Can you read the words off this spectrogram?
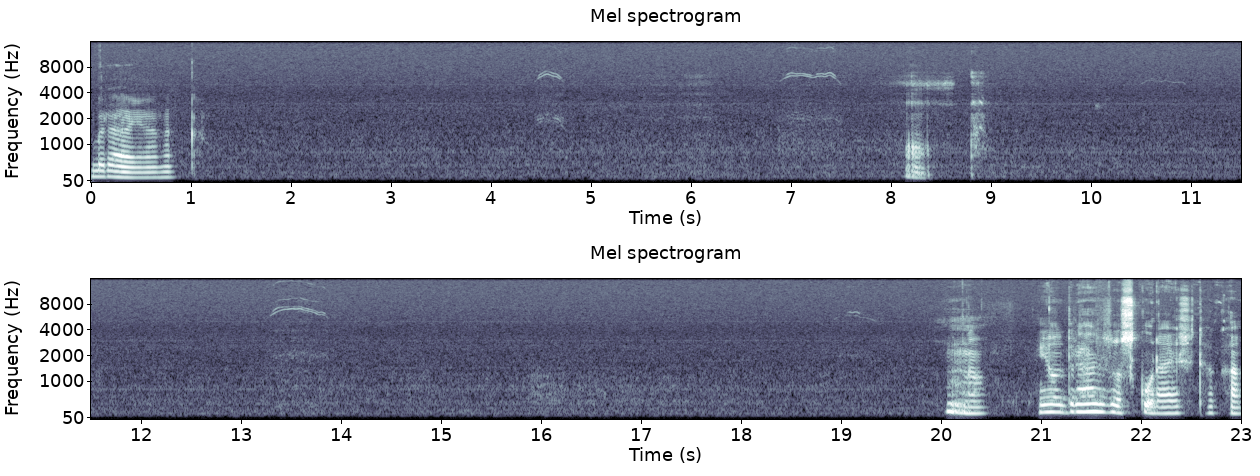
Brianek. No i od razu skóra jest taka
